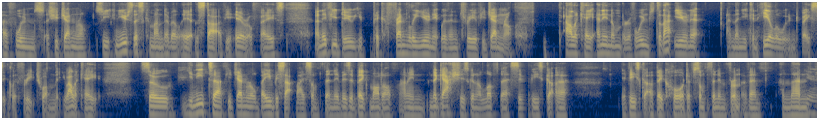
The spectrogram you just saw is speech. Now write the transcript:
of wounds as your general. So you can use this command ability at the start of your hero phase, and if you do, you pick a friendly unit within three of your general, allocate any number of wounds to that unit, and then you can heal a wound basically for each one that you allocate. So you need to have your general babysat by something if he's a big model. I mean, Nagash is going to love this if he's got a if he's got a big horde of something in front of him, and then Yeah,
